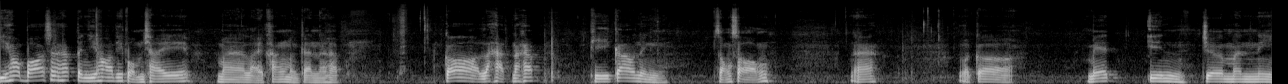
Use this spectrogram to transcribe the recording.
ยี่ห้อบอชนะครับ เป็นยี่ห้อที่ผมใช้มาหลายครั้งเหมือนกันนะครับ ก็รหัสนะครับ P9122 นะ แล้วก็ made in Germany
